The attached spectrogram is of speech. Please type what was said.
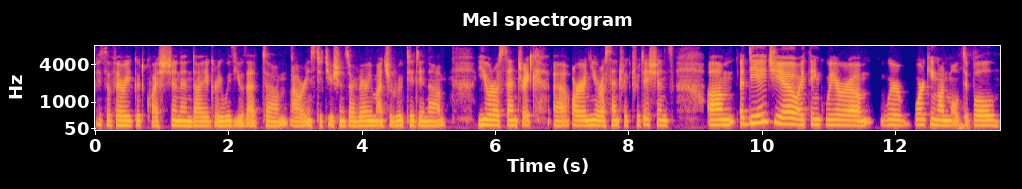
is a very good question, and I agree with you that um, our institutions are very much rooted in um, Eurocentric uh, or Eurocentric traditions. Um, at the AGO, I think we're um, we're working on multiple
